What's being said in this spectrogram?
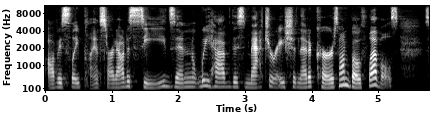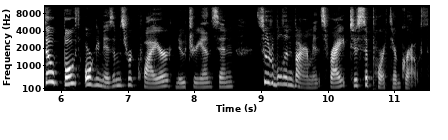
obviously, plants start out as seeds, and we have this maturation that occurs on both levels. So, both organisms require nutrients and suitable environments, right, to support their growth.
